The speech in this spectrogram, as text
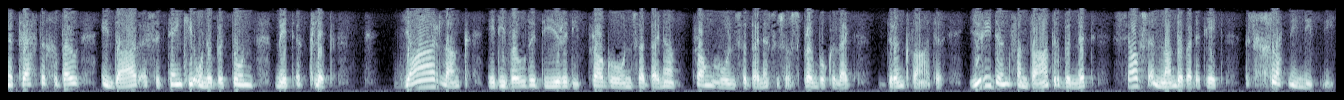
1980 gebou en daar is 'n tentjie onder beton met 'n klip. Jaarlank het die wilde diere, die proghorns wat byna pronghorns wat byna soos springbokke lyk, drinkwater. Hierdie ding van water benut, selfs in lande wat dit het, is glad nie nuut nie.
